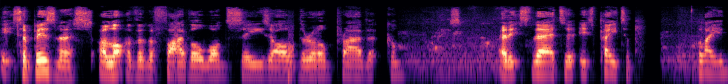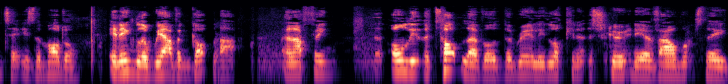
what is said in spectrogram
it's a business. A lot of them are 501cs or their own private companies, and it's there to it's pay to play into is the model. In England, we haven't got that, and I think only at the top level they're really looking at the scrutiny of how much they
